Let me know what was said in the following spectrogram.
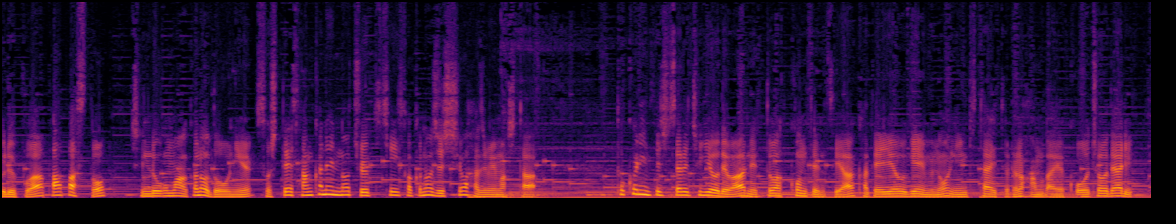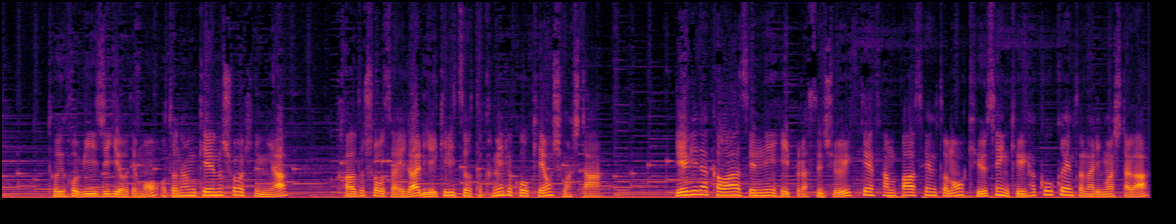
グループはパーパスと新ロゴマークの導入、そして3カ年の中期計画の実施を始めました。特にデジタル企業ではネットワークコンテンツや家庭用ゲームの人気タイトルの販売が好調であり、トイホビー事業でも大人向けの商品やカード商材が利益率を高める貢献をしました。売上高は前年比プラス11.3%の9900億円となりましたが、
